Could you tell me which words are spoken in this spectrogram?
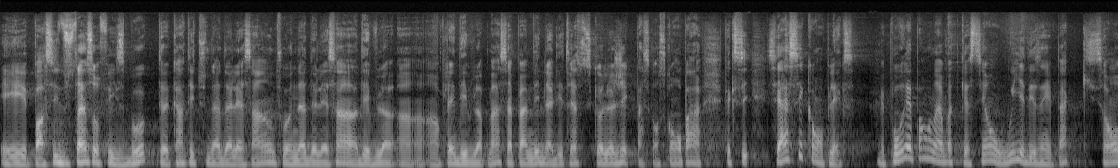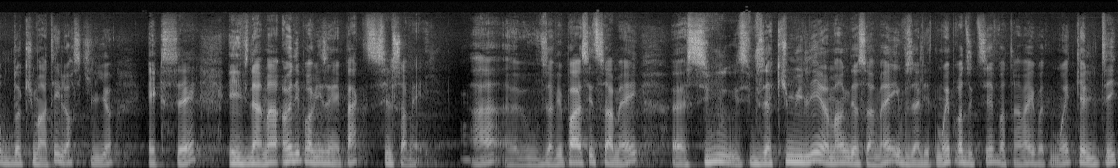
Et passer du temps sur Facebook, quand tu es une adolescente ou un adolescent en, plein développement, ça peut amener de la détresse psychologique parce qu'on se compare. Fait que c'est assez complexe. Mais pour répondre à votre question, oui, il y a des impacts qui sont documentés lorsqu'il y a excès. Et évidemment, un des premiers impacts, c'est le sommeil. Hein? Euh, vous n'avez pas assez de sommeil. Euh, si, vous, accumulez un manque de sommeil, vous allez être moins productif, votre travail va être moins de qualité,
